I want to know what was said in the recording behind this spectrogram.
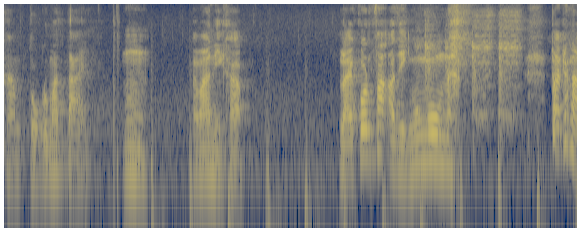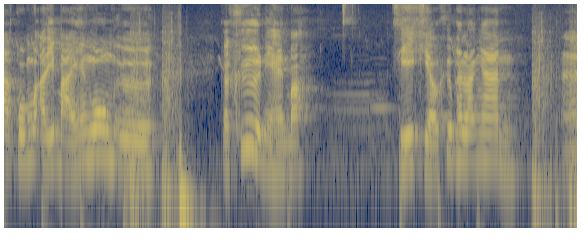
หามตกลงมาตาย อืมประมาณนี้ครับ หลายคนฟังอาจจะงงๆนะแต่ขนาดผมอธิบายยังงงเออก็คือเนี่ยเห็นปะสีเขียวคือพลังงาน อ่า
